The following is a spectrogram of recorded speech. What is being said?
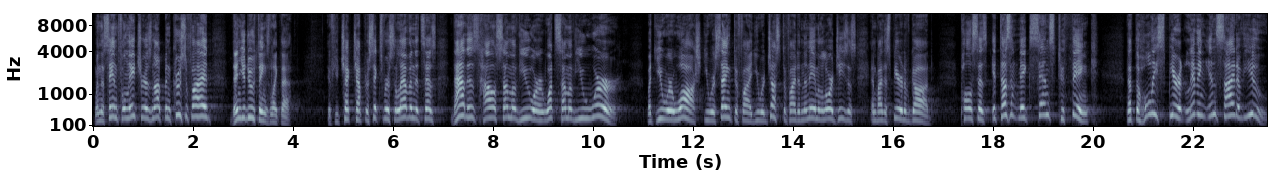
When the sinful nature has not been crucified, then you do things like that. If you check chapter 6, verse 11, it says, That is how some of you, or what some of you were. But you were washed, you were sanctified, you were justified in the name of the Lord Jesus and by the Spirit of God. Paul says, It doesn't make sense to think that the Holy Spirit living inside of you,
